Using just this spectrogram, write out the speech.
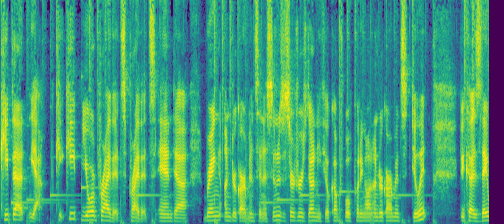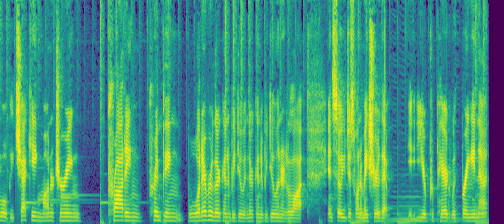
keep that. Yeah, keep, keep your privates privates and uh, bring undergarments. And as soon as the surgery is done, you feel comfortable putting on undergarments. Do it because they will be checking, monitoring, prodding, primping, whatever they're going to be doing, they're going to be doing it a lot. And so you just want to make sure that you're prepared with bringing that.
